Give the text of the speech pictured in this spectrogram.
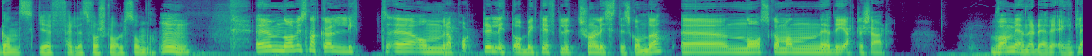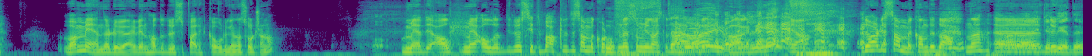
ganske felles forståelse om, da. Mm. Nå har vi snakka litt eh, om rapporter, litt objektivt, litt journalistisk om det. Eh, nå skal man ned i hjerteskjær. Hva mener dere egentlig? Hva mener du, Eivind? Hadde du sparka Ole Gunnar Solskjær nå? Med, de, alt, med alle Du sitter på akkurat de samme kortene som United det Du har var de- Ja, du har de samme kandidatene. Ikke du,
